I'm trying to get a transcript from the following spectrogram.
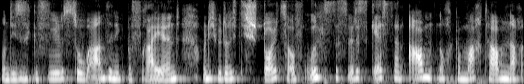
Und dieses Gefühl ist so wahnsinnig befreiend. Und ich bin richtig stolz auf uns, dass wir das gestern Abend noch gemacht haben, nach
